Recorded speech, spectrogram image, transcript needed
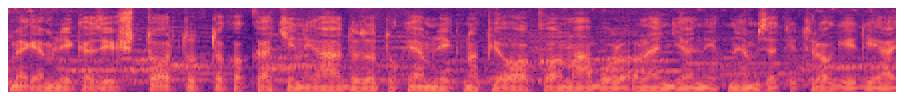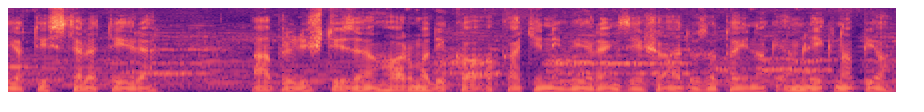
megemlékezést tartottak a Katyini áldozatok emléknapja alkalmából a lengyel nép nemzeti tragédiája tiszteletére. Április 13-a a Katyini vérengzés áldozatainak emléknapja.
